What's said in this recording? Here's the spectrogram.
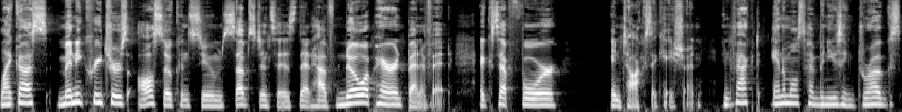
Like us, many creatures also consume substances that have no apparent benefit except for intoxication. In fact, animals have been using drugs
